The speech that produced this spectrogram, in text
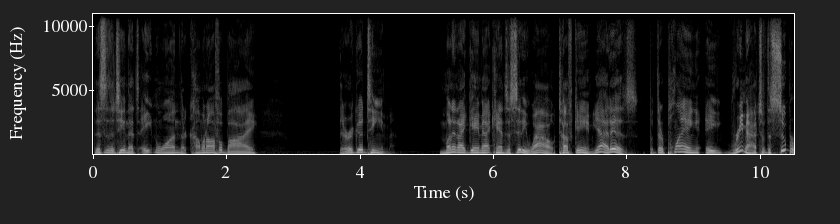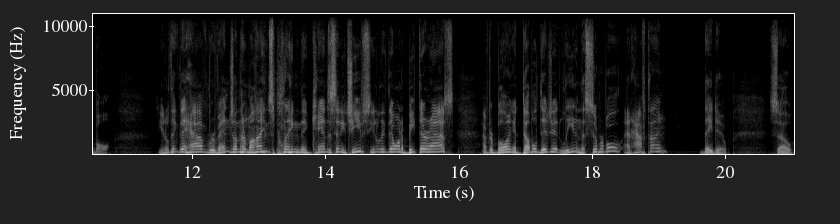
this is a team that's 8 and 1. They're coming off a bye. They're a good team. Monday night game at Kansas City. Wow, tough game. Yeah, it is. But they're playing a rematch of the Super Bowl. You don't think they have revenge on their minds playing the Kansas City Chiefs? You don't think they want to beat their ass after blowing a double digit lead in the Super Bowl at halftime? They do. So,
